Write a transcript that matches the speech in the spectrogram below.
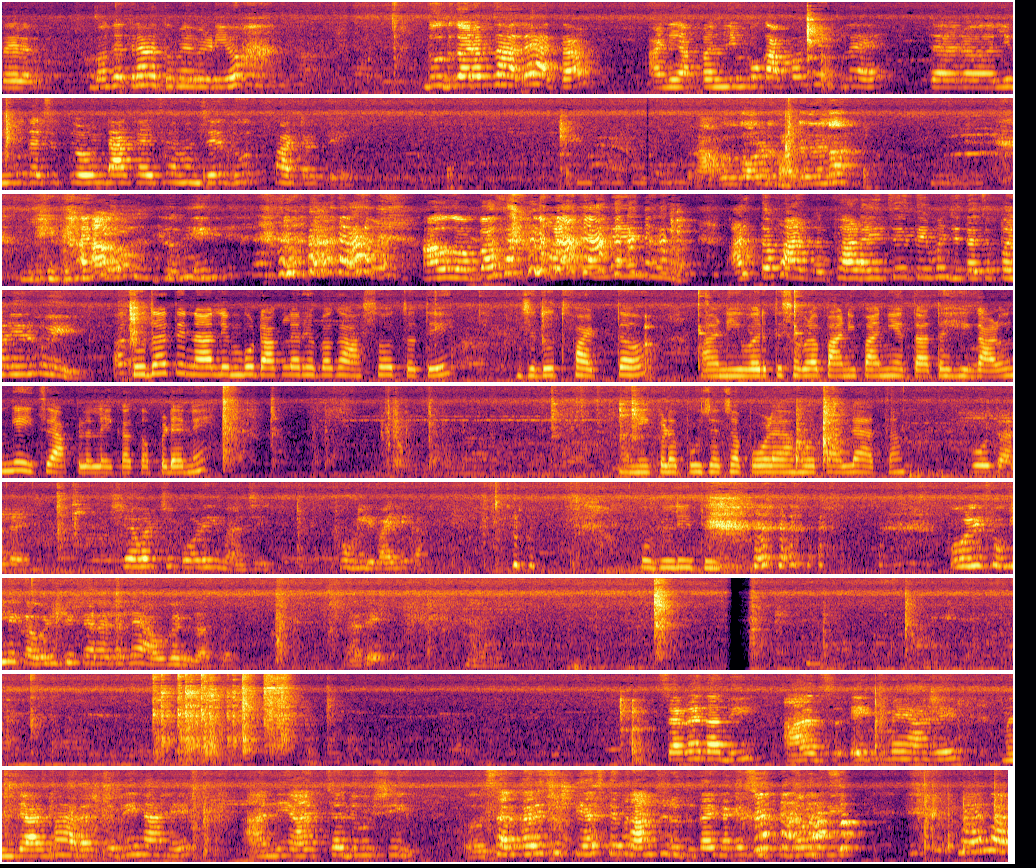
तर बघत राहा तुम्ही व्हिडिओ दूध गरम झालंय आता. आणि आपण लिंबू कापून घेतलंय. तर अं, लिंबू त्याच्यात पिळून टाकायचं म्हणजे दूध फाटते पण आपण अहो आता फाड फाडायचे ते म्हणजे त्याचं पनीर होईल. दुधात ना लिंबू टाकल्यावर हे बघा असं होतं ते म्हणजे दूध फाटतं आणि वरती सगळं पाणी पाणी येतं. आता हे गाळून घ्यायचं आपल्याला एका कपड्याने. आणि इकडं पूजाच्या पोळ्या होत आल्या आता. होत आलंय. शेवटची पोळी माझी. फुगली पाहिजे का? उघडली ती. पोळी फुगली का उलटी करायला लय अवघड जात. अरे सगळ्यात आधी आज एक मे आहे म्हणजे आज महाराष्ट्र दिन आहे आणि आजच्या दिवशी सरकारी सुट्टी असते पण आमची ऋतुताईंना काही सुट्टी नव्हती. नाही ना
